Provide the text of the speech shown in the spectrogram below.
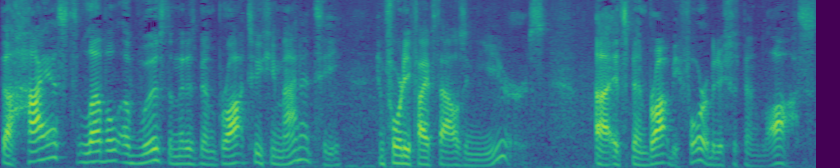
the highest level of wisdom that has been brought to humanity in 45,000 years. Uh, it's been brought before, but it's just been lost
